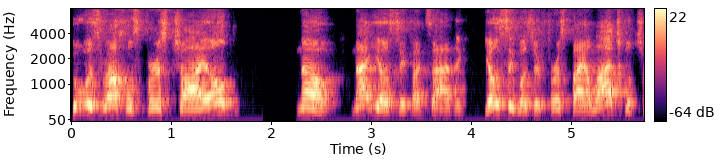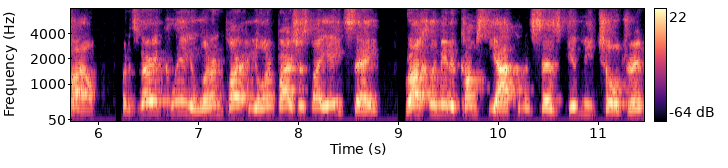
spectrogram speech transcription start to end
Who was Rachel's first child? No, not Yosef Atzadik. Yosef was her first biological child. But it's very clear. You learn part you learn Parshas say Rachel Imenu comes to Yaakov and says, "Give me children."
